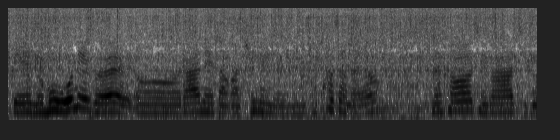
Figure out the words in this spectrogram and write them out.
이게 너무 원액을, 어, 란에다가 주면은 너무 독하잖아요. 그래서 제가 지금,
